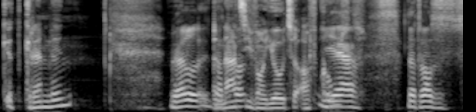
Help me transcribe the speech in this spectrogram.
het Kremlin? Wel, een natie van Joodse afkomst? Ja, dat was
